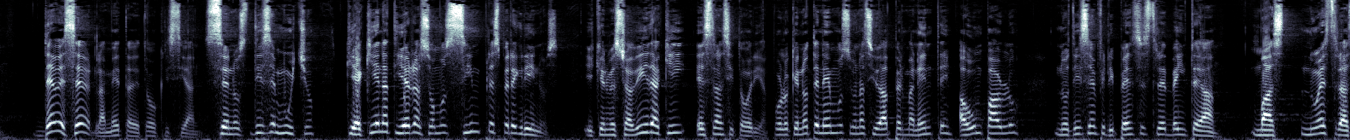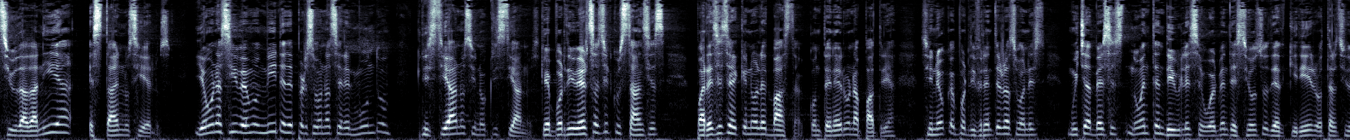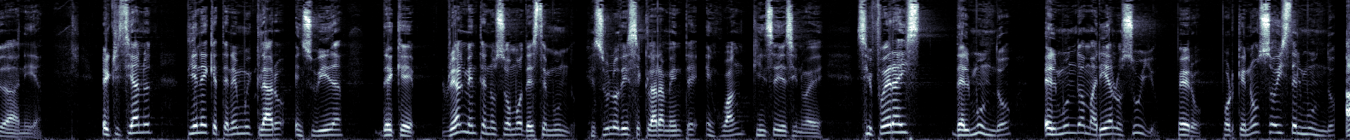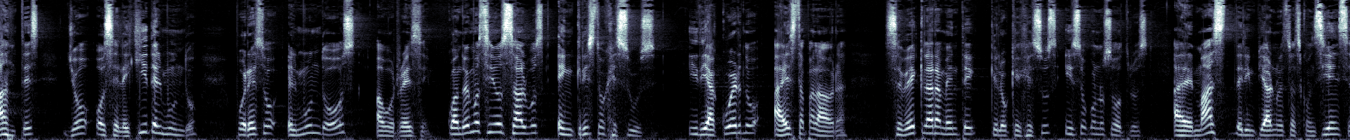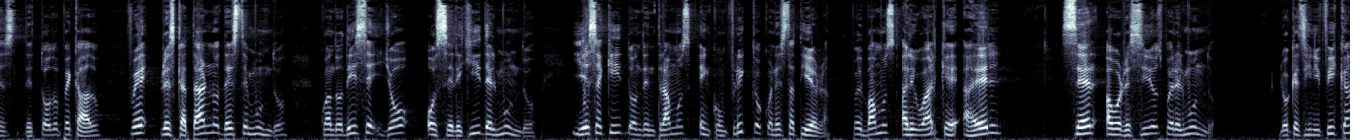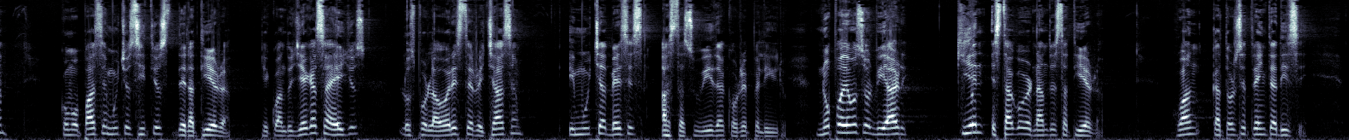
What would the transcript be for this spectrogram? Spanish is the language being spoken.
Debe ser la meta de todo cristiano. Se nos dice mucho que aquí en la tierra somos simples peregrinos y que nuestra vida aquí es transitoria, por lo que no tenemos una ciudad permanente. Aún Pablo nos dice en Filipenses 3:20a, mas nuestra ciudadanía está en los cielos. Y aún así vemos miles de personas en el mundo, cristianos y no cristianos, que por diversas circunstancias parece ser que no les basta con tener una patria, sino que por diferentes razones, muchas veces no entendibles, se vuelven deseosos de adquirir otra ciudadanía. El cristiano tiene que tener muy claro en su vida de que realmente no somos de este mundo. Jesús lo dice claramente en Juan 15:19. Si fuerais del mundo, el mundo amaría lo suyo, pero porque no sois del mundo, antes yo os elegí del mundo, por eso el mundo os aborrece. Cuando hemos sido salvos en Cristo Jesús, y de acuerdo a esta palabra, se ve claramente que lo que Jesús hizo con nosotros, además de limpiar nuestras conciencias de todo pecado, fue rescatarnos de este mundo cuando dice yo os elegí del mundo y es aquí donde entramos en conflicto con esta tierra, pues vamos al igual que a Él ser aborrecidos por el mundo, lo que significa, como pasa en muchos sitios de la tierra, que cuando llegas a ellos, los pobladores te rechazan y muchas veces hasta su vida corre peligro. No podemos olvidar quién está gobernando esta tierra. Juan 14:30 dice,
